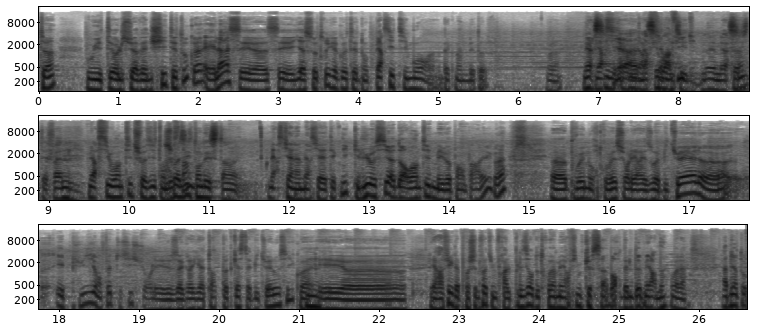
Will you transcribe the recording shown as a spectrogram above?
Tu vois où il était all suave shit et tout, quoi. Et là, c'est, euh, c'est, il y a ce truc à côté. Donc, merci Timur euh, Beckman Betov. Merci, Merci, euh, merci, merci, Merci Hein. Stéphane. Merci Wanted, choisis ton Choisis destin. ton destin. ouais. Merci Alain, merci à la technique, qui lui aussi adore Wanted, mais il veut pas en parler, quoi. Euh, vous pouvez nous retrouver sur les réseaux habituels, euh, et puis en fait aussi sur les agrégateurs de podcasts habituels aussi, quoi. Mm. Et, euh, et Rafik, la prochaine fois, tu me feras le plaisir de trouver un meilleur film que ça, bordel de merde. Voilà. À bientôt.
